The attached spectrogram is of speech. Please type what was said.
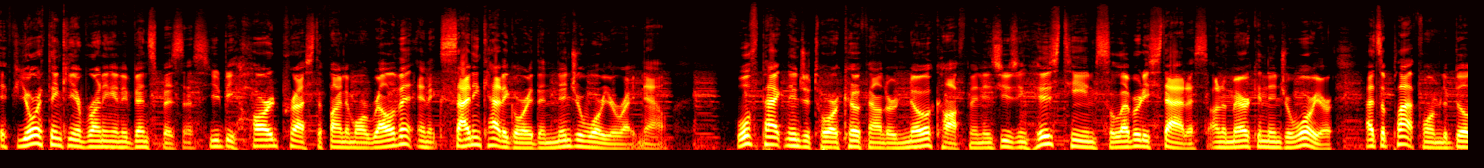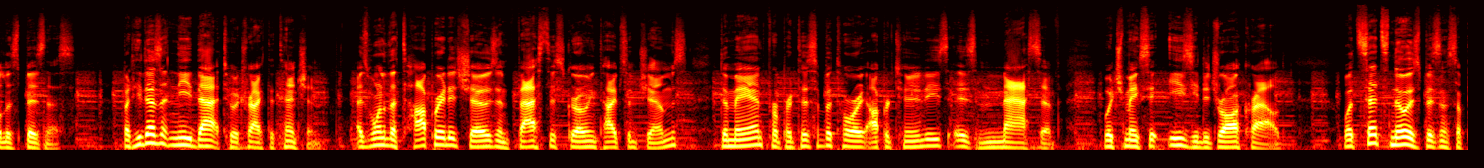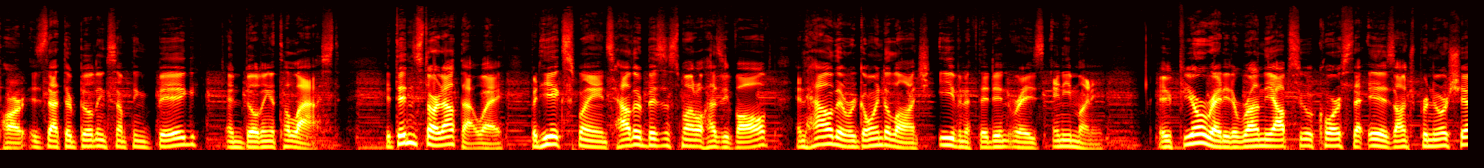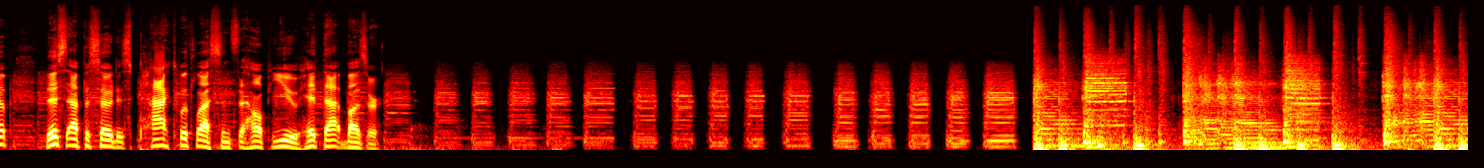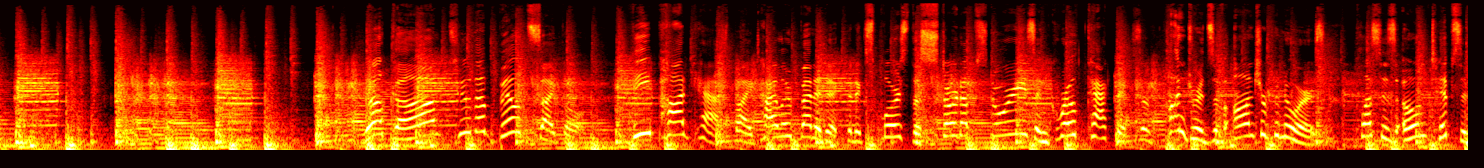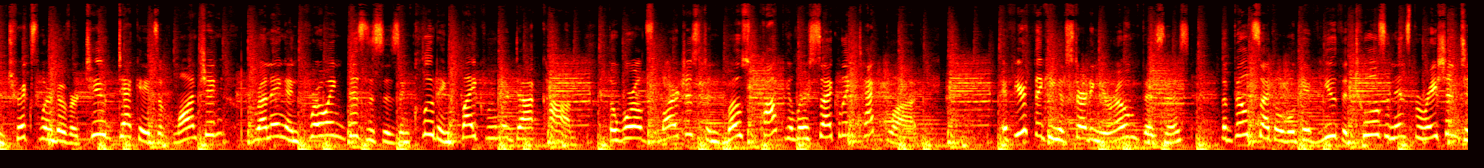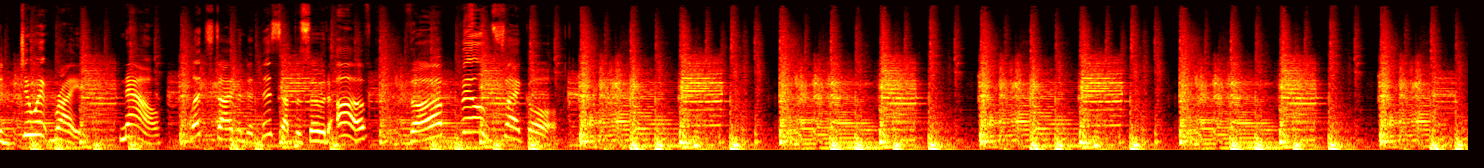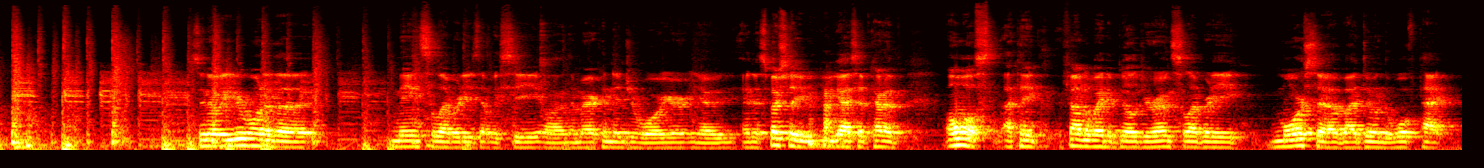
If you're thinking of running an events business, you'd be hard pressed to find a more relevant and exciting category than Ninja Warrior right now. Wolfpack Ninja Tour co founder Noah Kaufman is using his team's celebrity status on American Ninja Warrior as a platform to build his business. But he doesn't need that to attract attention. As one of the top rated shows and fastest growing types of gyms, demand for participatory opportunities is massive, which makes it easy to draw a crowd. What sets Noah's business apart is that they're building something big and building it to last. It didn't start out that way, but he explains how their business model has evolved and how they were going to launch even if they didn't raise any money. If you're ready to run the obstacle course that is entrepreneurship, this episode is packed with lessons to help you hit that buzzer. Cycle, the podcast by Tyler Benedict that explores the startup stories and growth tactics of hundreds of entrepreneurs, plus his own tips and tricks learned over two decades of launching, running, and growing businesses, including BikeRumor.com, the world's largest and most popular cycling tech blog. If you're thinking of starting your own business, the Build Cycle will give you the tools and inspiration to do it right. Now, let's dive into this episode of The Build Cycle. So, Noah, you're one of the main celebrities that we see on American Ninja Warrior, you know, and especially you guys have kind of almost, I think, found a way to build your own celebrity more so by doing the Wolfpack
